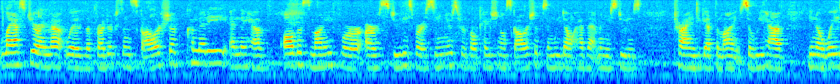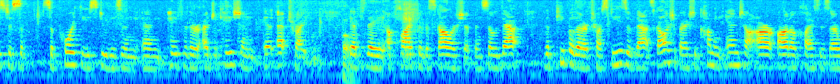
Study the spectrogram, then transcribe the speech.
last year I met with the Frederickson Scholarship Committee, and they have all this money for our students, for our seniors, for vocational scholarships, and we don't have that many students trying to get the money. So we have, you know, ways to sup- support these students and, and pay for their education at at Triton Oh. if they apply for the scholarship. And so that, the people that are trustees of that scholarship are actually coming into our auto classes, our,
